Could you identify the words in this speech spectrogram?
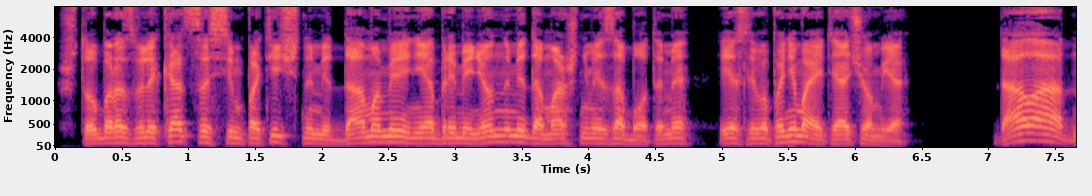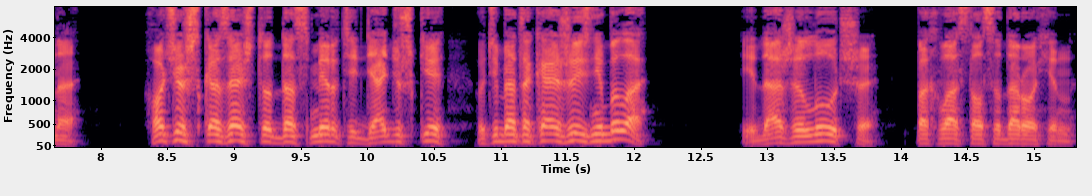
чтобы развлекаться с симпатичными дамами, не обремененными домашними заботами, если вы понимаете, о чем я». «Да ладно! Хочешь сказать, что до смерти дядюшки у тебя такая жизнь и была?» «И даже лучше похвастался Дорохин.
